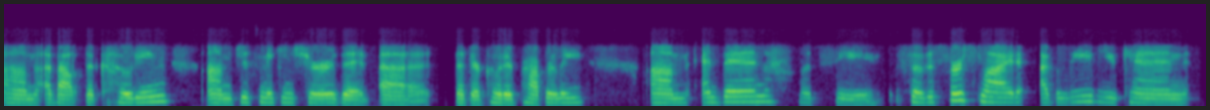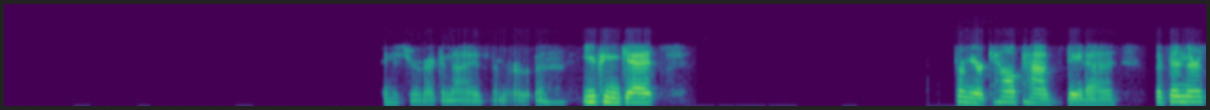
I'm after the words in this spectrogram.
um, about the coding, um, just making sure that, uh, that they're coded properly. Um, and then let's see. So this first slide, I believe you can industry recognized. You can get from your CalPADS data, but then there's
